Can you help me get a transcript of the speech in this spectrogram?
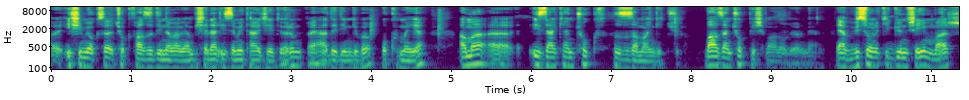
e, işim yoksa çok fazla dinlemem. Yani bir şeyler izlemeyi tercih ediyorum veya dediğim gibi okumayı. Ama e, izlerken çok hızlı zaman geçiyor. Bazen çok pişman oluyorum yani. Yani bir sonraki gün şeyim var,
